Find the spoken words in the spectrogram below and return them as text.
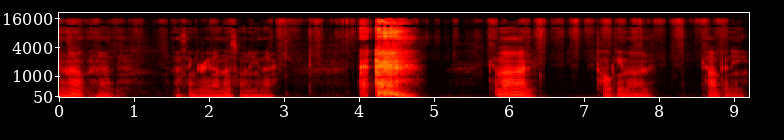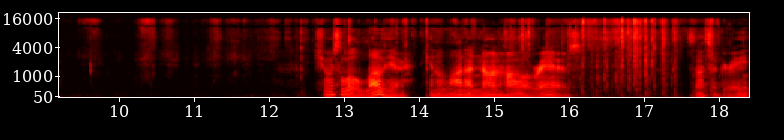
No, not, nothing great on this one either. Come on, Pokemon Company. Show us a little love here. Getting a lot of non-holo rares. It's not so great.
